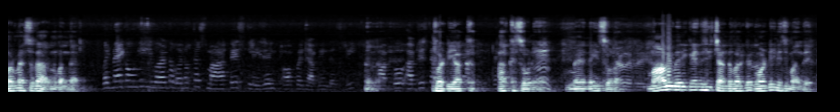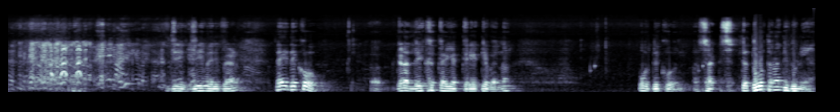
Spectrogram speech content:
ਔਰ ਮੈਂ ਸਧਾਰਨ ਬੰਦਾ ਤੁਹਾਡੀ ਅੱਖ ਅੱਖ ਸੋਹਣੀ ਹੈ। ਮੈਂ ਨਹੀਂ ਸੋਹਣਾ। ਮਾਂ ਵੀ ਮੇਰੀ ਕਹਿੰਦੀ ਸੀ ਚੰਦ ਵਰਗਾ ਗਵਾਂਢੀ ਨਹੀਂ ਸੀ ਮੰਨਦੇ। ਜੀ ਜੀ ਮੇਰੀ ਭੈਣ। ਨਹੀਂ, ਦੇਖੋ, ਜਿਹੜਾ ਲੇਖਕ ਹੈ ਜਾਂ ਕ੍ਰੀਏਟਿਵ ਹੈ ਨਾ, ਉਹ ਦੇਖੋ ਸੱਟ ਤੇ ਦੋ ਤਰ੍ਹਾਂ ਦੀ ਦੁਨੀਆ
